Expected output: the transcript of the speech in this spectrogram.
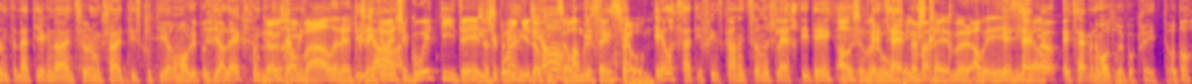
und dann hat irgendeiner zu ihm gesagt, diskutieren mal über Dialekt. Und Nö, am Wähler hat gesagt, ja, das ist eine gute Idee, das bringe ich doch ja, in die Sondersession. Ehrlich gesagt, ich finde es gar nicht so eine schlechte Idee. Also warum findest du. Aber jetzt, haben wir, jetzt haben wir noch mal darüber geredet, oder?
